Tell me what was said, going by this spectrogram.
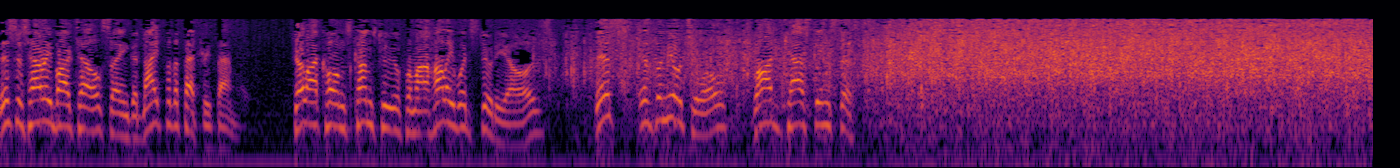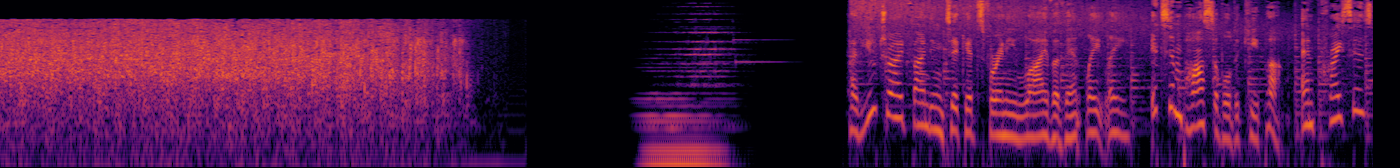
This is Harry Bartell saying goodnight for the Petri family. Sherlock Holmes comes to you from our Hollywood studios. This is the Mutual Broadcasting System. Have you tried finding tickets for any live event lately? It's impossible to keep up, and prices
